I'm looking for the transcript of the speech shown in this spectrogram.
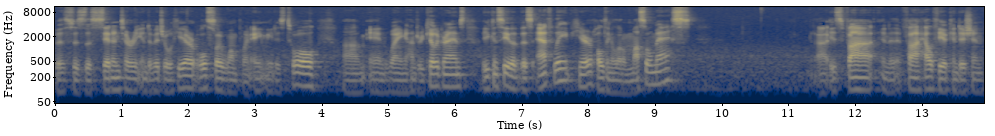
versus the sedentary individual here, also 1.8 meters tall um, and weighing 100 kilograms. You can see that this athlete here, holding a lot of muscle mass, uh, is far in a far healthier condition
